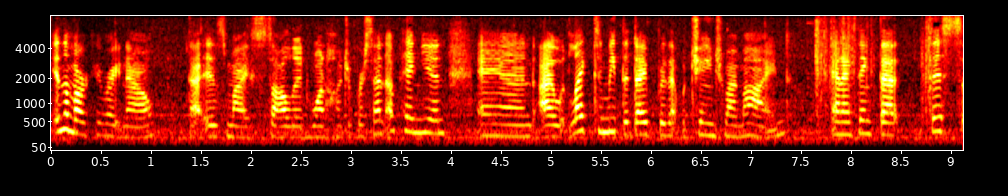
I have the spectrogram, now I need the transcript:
in the market right now. That is my solid 100% opinion and I would like to meet the diaper that would change my mind. And I think that this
